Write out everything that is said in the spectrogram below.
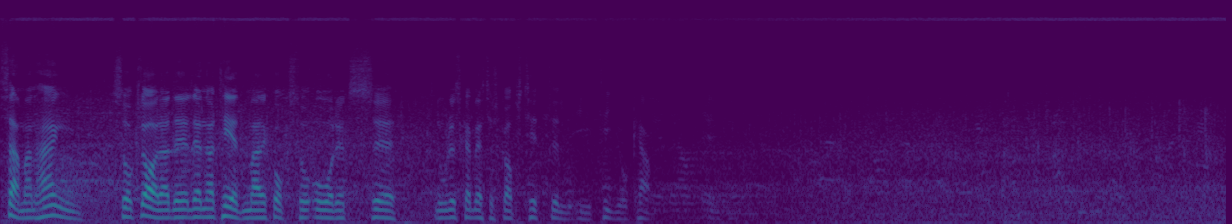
sammanhang så klarade Lennart Hedmark också årets eh, Nordiska mästerskapstitel i tiokamp. Pani Frankrike gick till täten i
